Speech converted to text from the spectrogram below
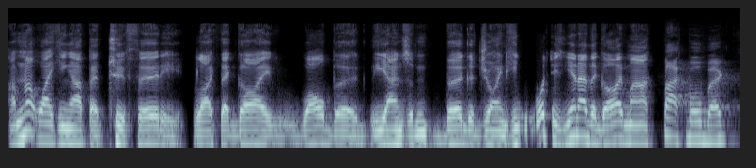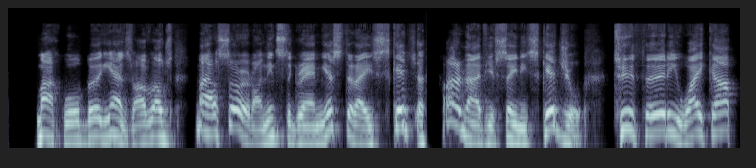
I'm not waking up at 2.30 like that guy Wahlberg. He owns a burger joint here. What is, you know, the guy, Mark? Mark Wahlberg. Mark Wahlberg, yes. I, was, mate, I saw it on Instagram yesterday. His schedule, I don't know if you've seen his schedule. 2.30, wake up,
